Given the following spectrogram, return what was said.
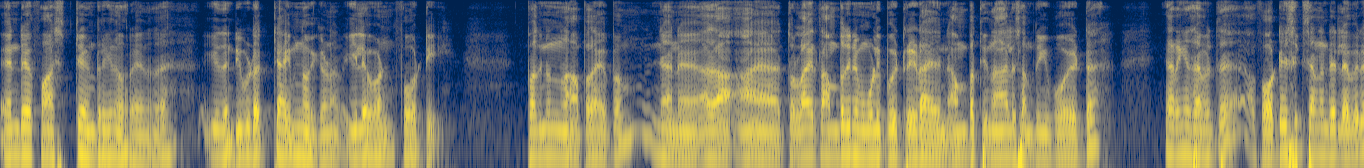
എന്റെ ഫസ്റ്റ് എൻട്രി എന്ന് പറയുന്നത് ഇതിന്റെ ഇവിടെ ടൈം നോക്കണം ഇലവൻ ഫോർട്ടി പതിനൊന്ന് നാൽപ്പതായപ്പം ഞാൻ അത് തൊള്ളായിരത്തി അമ്പതിന് മുകളിൽ പോയി ട്രേഡ് ആയതിന് അമ്പത്തി നാല് സംതിങ് പോയിട്ട് ഇറങ്ങിയ സമയത്ത് ഫോർട്ടി സിക്സ് ആണ് എന്റെ ലെവൽ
